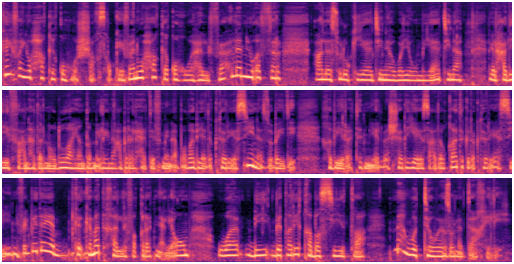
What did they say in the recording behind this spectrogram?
كيف يحققه الشخص وكيف نحققه وهل فعلا يؤثر على سلوكياتنا ويومياتنا؟ للحديث عن هذا الموضوع ينضم إلينا عبر الهاتف من أبو ظبي دكتور ياسين الزبيدي خبير التنمية البشرية يسعد أوقاتك دكتور ياسين في البداية كمدخل لفقرتنا اليوم وبطريقة بسيطة ما هو التوازن الداخلي؟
